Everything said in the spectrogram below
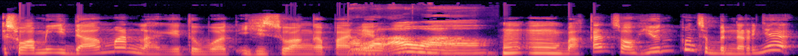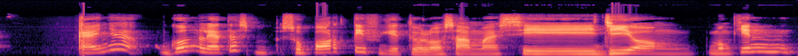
suami idaman lah gitu buat Hisu anggapannya. Awal-awal. Bahkan Sohyun pun sebenarnya kayaknya gue ngeliatnya suportif gitu loh sama si Jiong. Mungkin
